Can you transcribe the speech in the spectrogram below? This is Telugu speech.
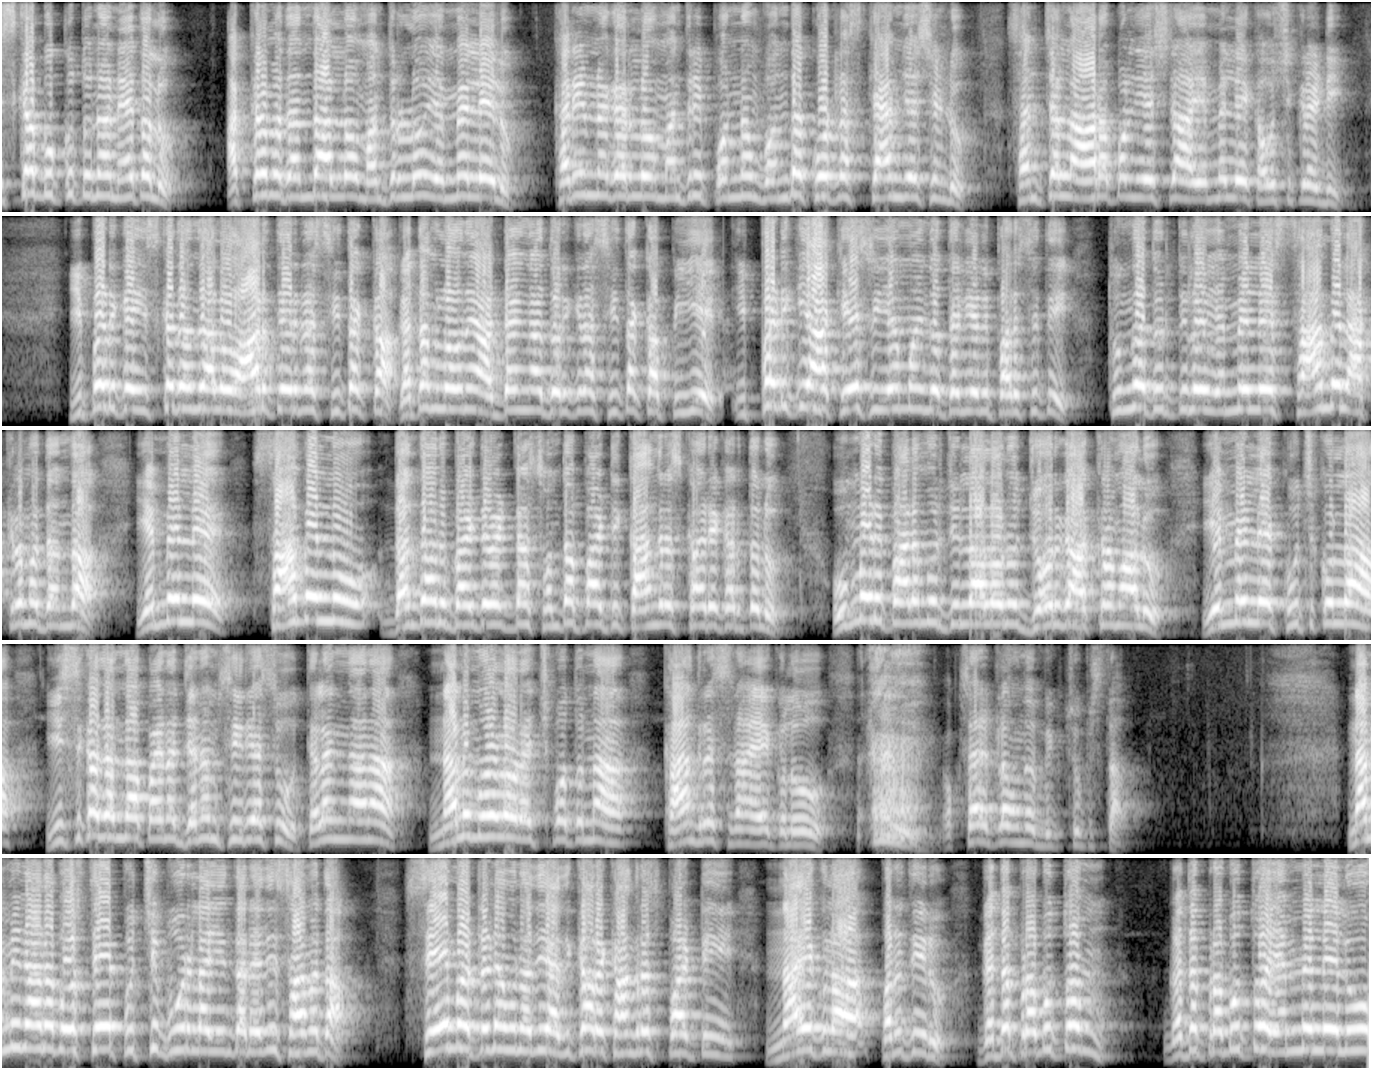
ఇసుక బుక్కుతున్న నేతలు అక్రమ దందాల్లో మంత్రులు ఎమ్మెల్యేలు. కరీంనగర్లో మంత్రి పొన్నం వంద కోట్ల స్కామ్ చేసిండు. సంచలన ఆరోపణలు చేసిన ఎమ్మెల్యే కౌశిక్ రెడ్డి. ఇప్పటికే ఇసుక దందాలో ఆరుతేరిన సీతక్క గతంలోనే అడ్డంగా దొరికిన సీతక్క పిఏ. ఇప్పటికీ ఆ కేసు ఏమైందో తెలియని పరిస్థితి. తుంగతుర్తిలో ఎమ్మెల్యే సామెల్ అక్రమ దందా. ఎమ్మెల్యే సామెల్ను దందాను బయటపెట్టిన సొంత పార్టీ కాంగ్రెస్ కార్యకర్తలు. ఉమ్మడి పాలమూరు జిల్లాలోనూ జోరుగా అక్రమాలు. ఎమ్మెల్యే కూచుకుల్ల ఇసుక దందా పైన జనం సీరియస్ తెలంగాణ నలుమూలలో రెచ్చిపోతున్న కాంగ్రెస్ నాయకులు. ఒకసారి ఎట్లా ఉందో మీకు చూపిస్తా. నమ్మి నానబోస్తే పుచ్చి బూరలయ్యిందనేది సామెత. సేమ్ అట్లనే ఉన్నది అధికార కాంగ్రెస్ పార్టీ నాయకుల పనితీరు. గత ప్రభుత్వం గత ప్రభుత్వ ఎమ్మెల్యేలు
